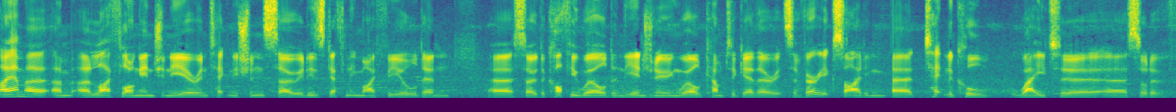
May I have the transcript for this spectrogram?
I am a, um, a lifelong engineer and technician, so it is definitely my field. And uh, so the coffee world and the engineering world come together. It's a very exciting uh, technical way to uh, sort of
